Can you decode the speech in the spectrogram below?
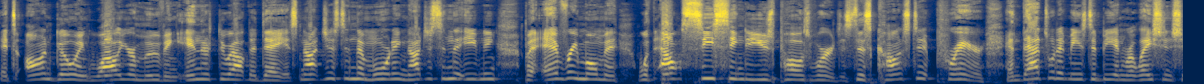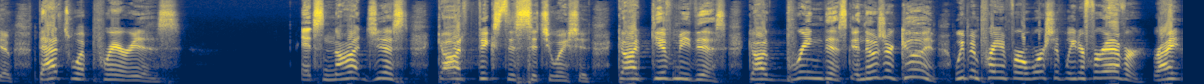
It's ongoing while you're moving in there throughout the day. It's not just in the morning, not just in the evening, but every moment without ceasing to use Paul's words. It's this constant prayer. And that's what it means to be in relationship. That's what prayer is. It's not just, God, fix this situation. God, give me this. God, bring this. And those are good. We've been praying for a worship leader forever, right?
